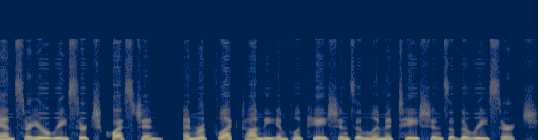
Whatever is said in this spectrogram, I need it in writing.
answer your research question, and reflect on the implications and limitations of the research.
